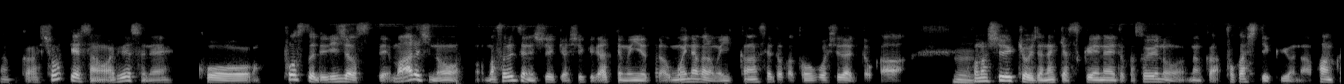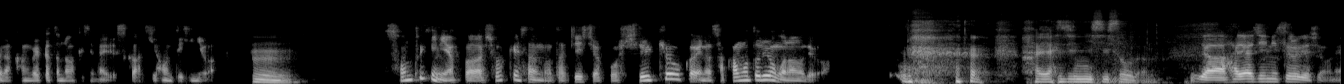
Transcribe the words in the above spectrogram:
なんか、翔慶さんはあれですね、こう、ポストリリジョスって、まあ、ある種の、まあ、それぞれの宗教は宗教であってもいいよとは思いながらも一貫性とか統合してたりとか、うんこの宗教じゃなきゃ救えないとか、そういうのをなんか溶かしていくようなファンクな考え方なわけじゃないですか、基本的には。うん。その時にやっぱ、翔慶さんの立ち位置はこう宗教界の坂本龍馬なのでは？早死にしそうだな。いやー、早死にするでしょうね。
